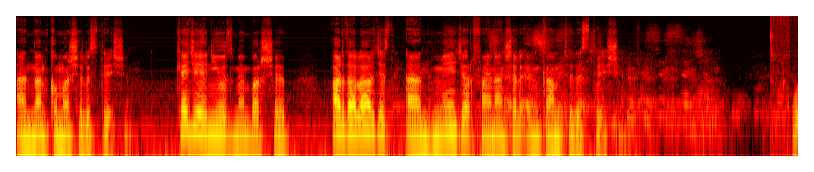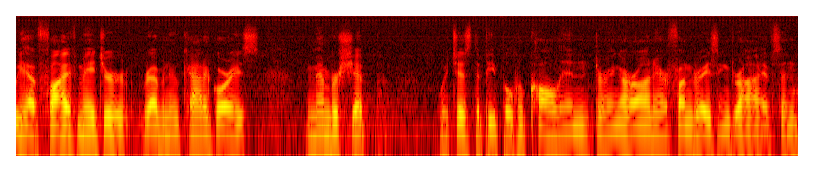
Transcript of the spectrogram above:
and non commercial station, KGNU's membership are the largest and major financial income to the station. We have five major revenue categories membership, which is the people who call in during our on air fundraising drives and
